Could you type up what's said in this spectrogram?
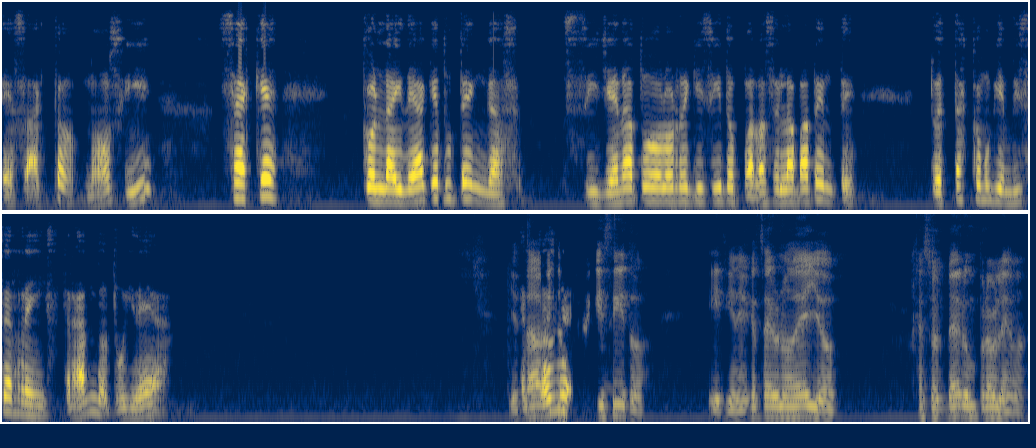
exacto, no, sí. O sea, es que con la idea que tú tengas, si llena todos los requisitos para hacer la patente, tú estás como quien dice registrando tu idea. Yo estaba viendo Entonces, los requisitos y tiene que ser uno de ellos resolver un problema.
